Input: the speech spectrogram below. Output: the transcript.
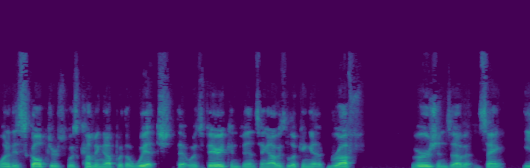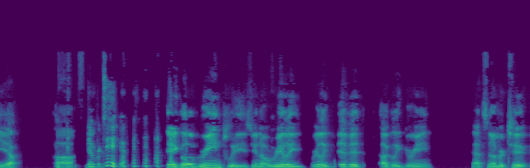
One of his sculptors was coming up with a witch that was very convincing. I was looking at rough versions of it and saying, "Yep, uh, number two. glow green, please. You know, really, really vivid, ugly green. That's number two.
